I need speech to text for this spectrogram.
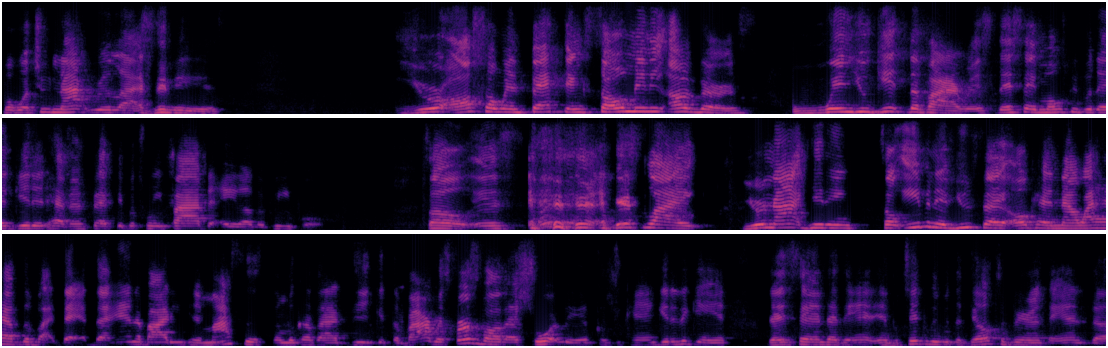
But what you're not realizing is you're also infecting so many others when you get the virus. They say most people that get it have infected between five to eight other people. So it's it's like you're not getting so even if you say okay now i have the, the, the antibodies in my system because i did get the virus first of all that's short-lived because you can't get it again. They're saying that the and particularly with the delta variant the, the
